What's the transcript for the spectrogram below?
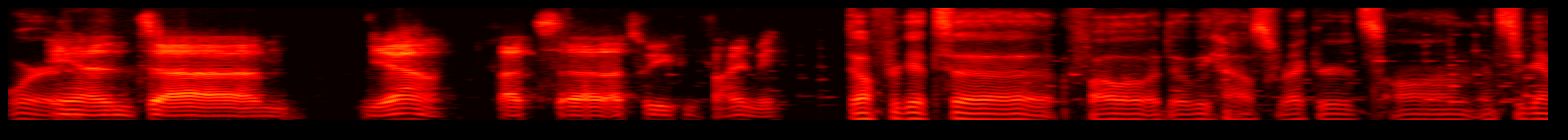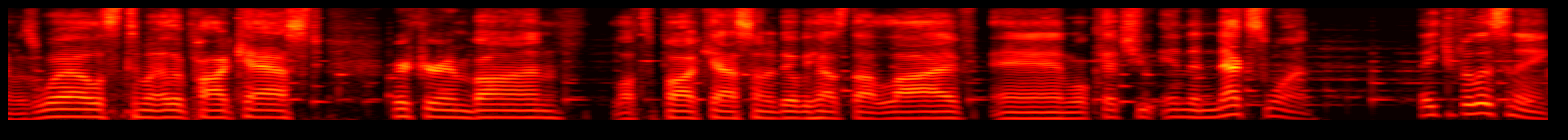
Or And um, yeah, that's uh, that's where you can find me. Don't forget to follow Adobe House Records on Instagram as well. Listen to my other podcast, Ricker and Bond. Lots of podcasts on adobehouse.live. And we'll catch you in the next one. Thank you for listening.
